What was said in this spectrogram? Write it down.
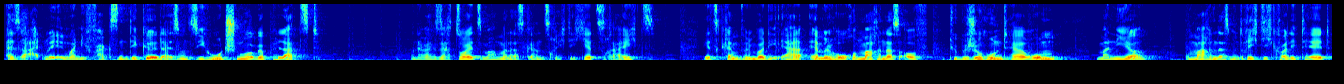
Also hatten wir irgendwann die Faxen dicke, da ist uns die Hutschnur geplatzt. Und dann haben wir gesagt, so, jetzt machen wir das ganz richtig. Jetzt reicht's. Jetzt krempeln wir die Ärmel hoch und machen das auf typische Hund herum Manier und machen das mit richtig Qualität.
